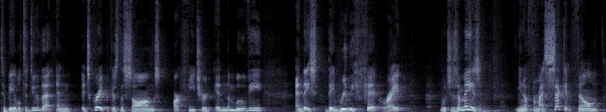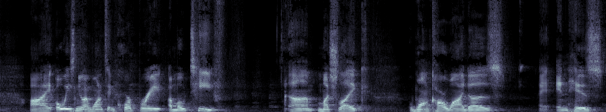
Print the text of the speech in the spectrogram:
to be able to do that. And it's great because the songs are featured in the movie, and they they really fit. Right? Which is amazing. You know, for my second film, I always knew I wanted to incorporate a motif, um, much like Wong Kar Wai does in his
